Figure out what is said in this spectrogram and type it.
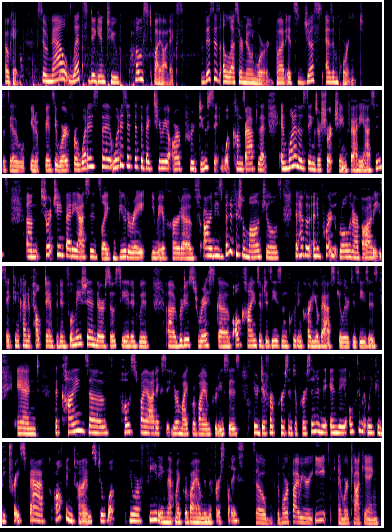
Okay, so now let's dig into postbiotics. This is a lesser known word, but it's just as important. That's the other, you know, fancy word for what is the what is it that the bacteria are producing? What comes after that? And one of those things are short chain fatty acids. Um, short chain fatty acids, like butyrate, you may have heard of, are these beneficial molecules that have a, an important role in our bodies. They can kind of help dampen inflammation. They're associated with uh, reduced risk of all kinds of diseases, including cardiovascular diseases. And the kinds of postbiotics that your microbiome produces, they're different person to person, and they, and they ultimately can be traced back oftentimes to what you're feeding that microbiome in the first place. So the more fiber you eat, and we're talking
